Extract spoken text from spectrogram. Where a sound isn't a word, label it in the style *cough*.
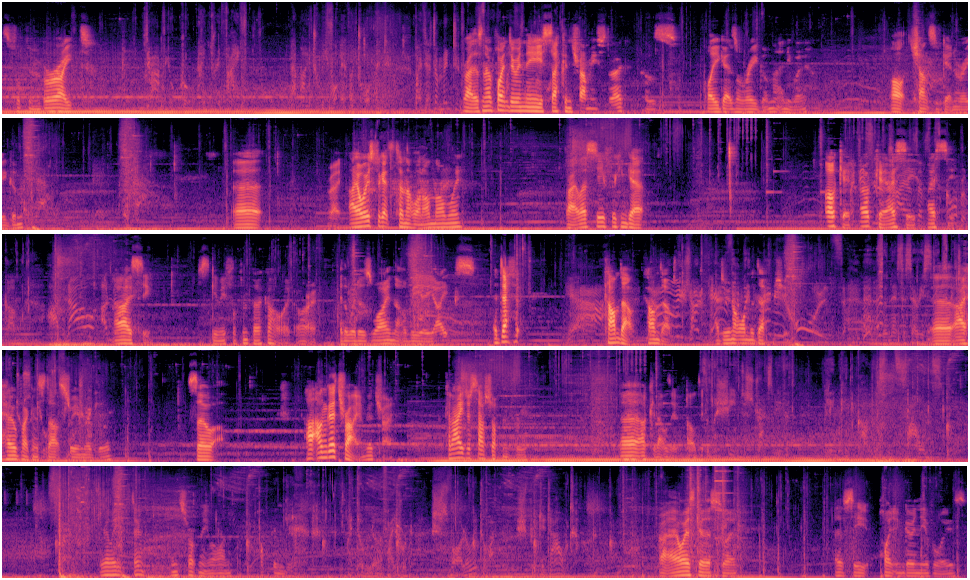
It's fucking bright. Right, there's no point doing the second tram Easter egg, because all you get is a ray gun anyway. Or chance of getting a ray gun. Uh, right, I always forget to turn that one on normally. Right, let's see if we can get... Okay, okay, I see, I see. I see. Just give me flipping perkaholic, alright. The Widow's Wine, that'll be a yikes. A death... Calm down, calm down. I do not want the death machine. Uh, I hope I can start streaming regularly. So, I am gonna try, I'm gonna try. Can I just have shopping free? Uh, okay, that'll do, that'll do. Machine Really? Don't interrupt me while I'm popping. I don't know if I should swallow it or spit it out. Right, I always go this way. Let's see, point and going the other ways.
